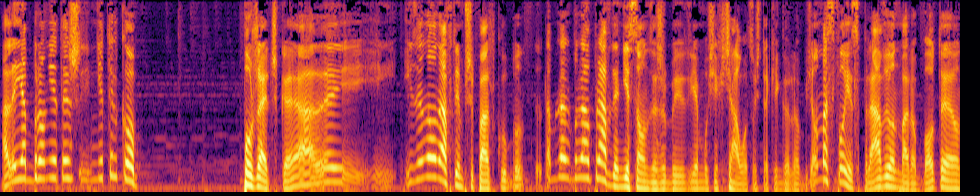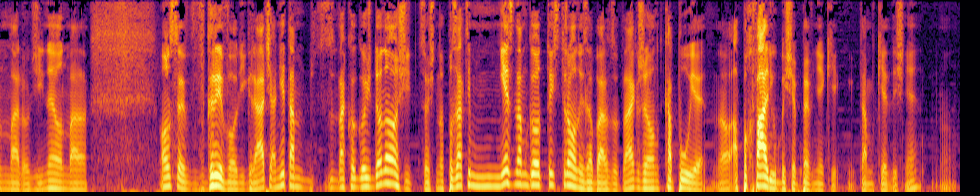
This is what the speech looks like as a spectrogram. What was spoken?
Ale ja bronię też nie tylko Porzeczkę, ale i, i Zenona w tym przypadku, bo, bo, naprawdę nie sądzę, żeby jemu się chciało coś takiego robić. On ma swoje sprawy, on ma robotę, on ma rodzinę, on ma... On sobie w gry woli grać, a nie tam na kogoś donosić coś. No poza tym nie znam go od tej strony za bardzo, tak, że on kapuje, no, a pochwaliłby się pewnie tam kiedyś, nie? No.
